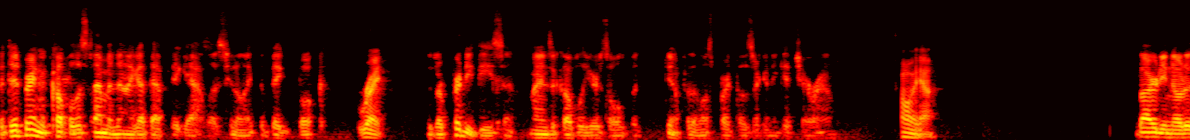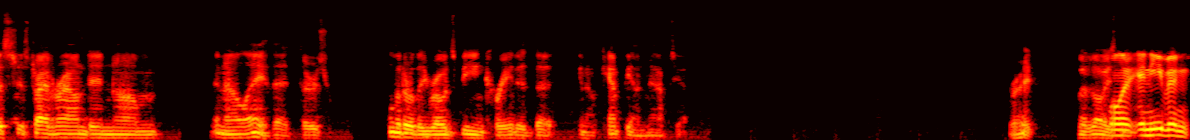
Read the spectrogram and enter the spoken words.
I did bring a couple this time, and then I got that big atlas, you know, like the big book. Right. They're pretty decent. Mine's a couple of years old, but you know, for the most part, those are going to get you around. Oh yeah. I already noticed just driving around in um, in LA that there's literally roads being created that you know can't be on maps yet. Right. well, and even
